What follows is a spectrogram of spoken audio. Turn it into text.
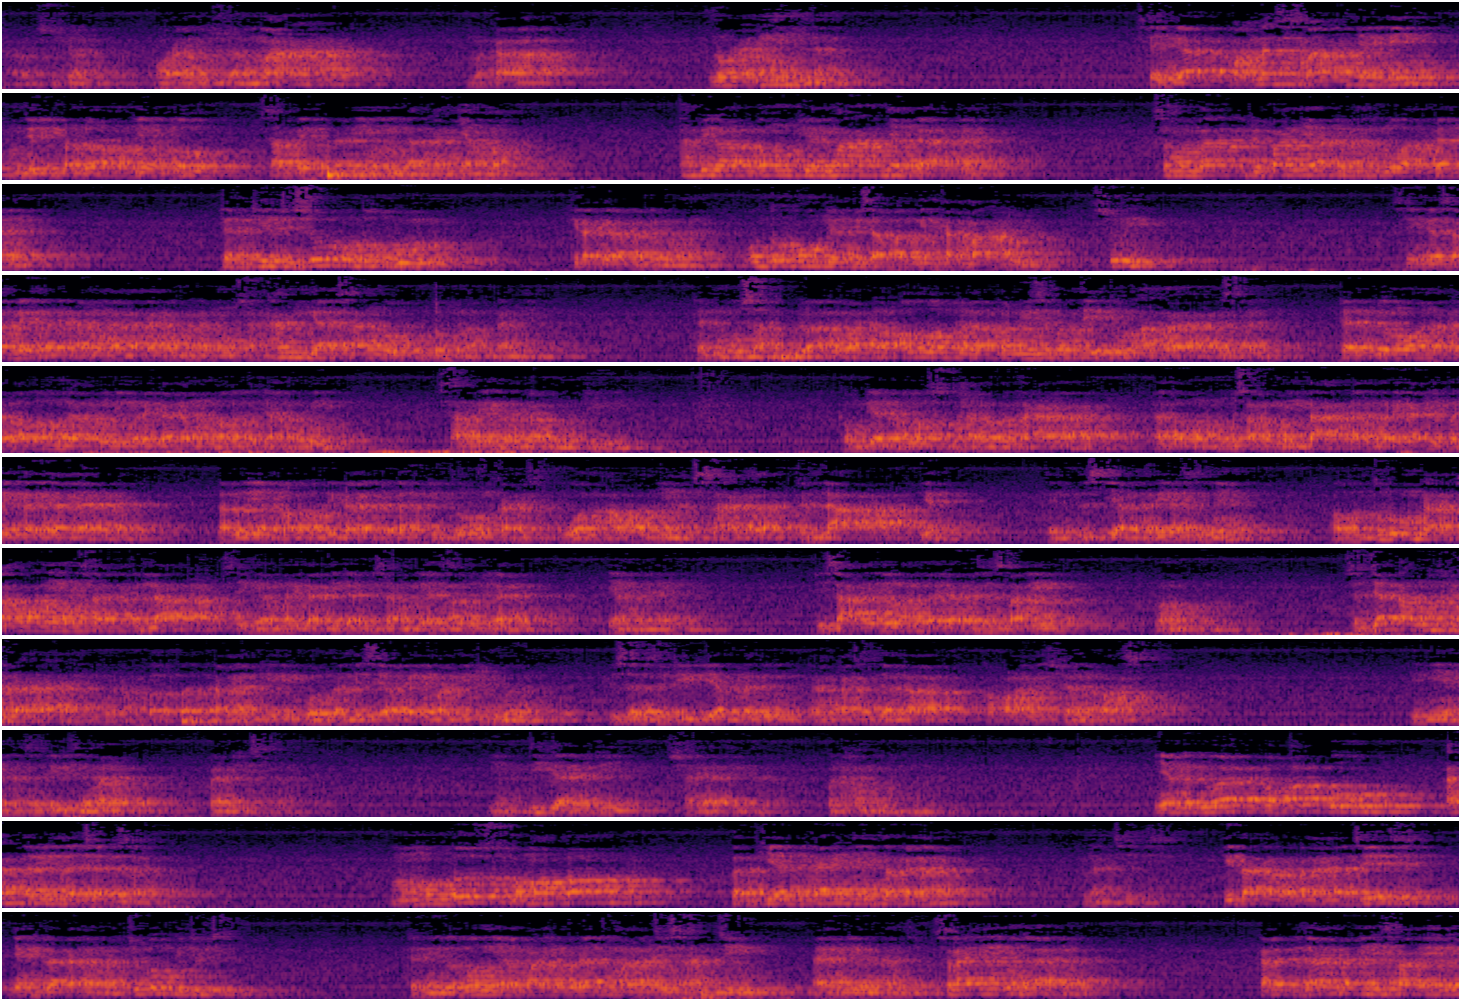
Kalau sudah orang itu sudah marah, maka nuraninya hilang. Sehingga panas marahnya ini menjadi pendorong dia untuk sampai berani menghilangkan nyawa. Tapi kalau kemudian marahnya nggak ada, sementara di depannya adalah keluarganya, dan dia disuruh untuk bunuh, kira-kira bagaimana? Untuk kemudian bisa bangkitkan marah dulu, sulit. Sehingga sampai mereka mengatakan kepada Musa, kami nggak sanggup untuk melakukannya. Dan Musa berdoa kepada Allah dalam kondisi seperti itu lama. Dan beliau mohon agar Allah mengampuni sampai mereka bunuh diri. Kemudian Allah Subhanahu wa taala atau Musa meminta agar mereka diberi keringanan Lalu yang Allah berikan adalah diturunkan sebuah awan yang sangat gelap ya. Dan itu siang hari aslinya Allah turunkan awan yang sangat gelap sehingga mereka tidak bisa melihat satu dengan yang lainnya. Di saat itulah mereka bisa saling membunuh. Senjata harus digerakkan. Tangan kiri bahwa nanti siapa yang mati duluan. Bisa jadi dia itu angkat senjata kepalanya sudah lepas. Ini yang terjadi di zaman Bani Israel. Yang tidak ada di syariat kita. Alhamdulillah. Yang kedua, waqafu antari najasa. Memutus, memotong bagian kain yang terkena najis. Kita kalau kena najis, yang dilakukan apa? Cukup dicuci. Dan itu pun yang paling berat cuma najis anjing, air liur anjing. Selain itu enggak ada. Kalau di zaman Bani Israel,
